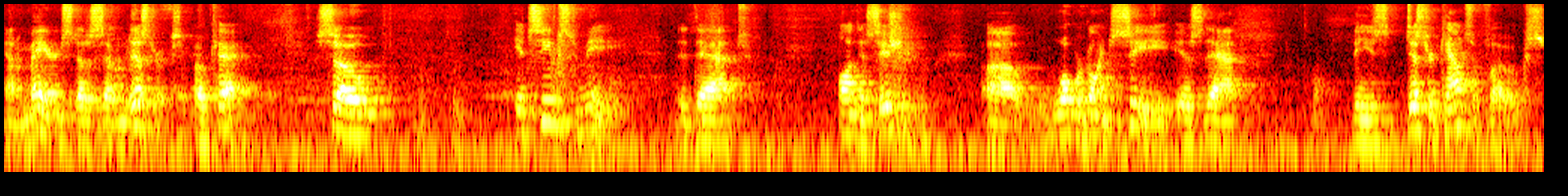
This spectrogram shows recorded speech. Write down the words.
and a mayor instead of seven districts. Okay. So it seems to me that on this issue, uh, what we're going to see is that these district council folks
